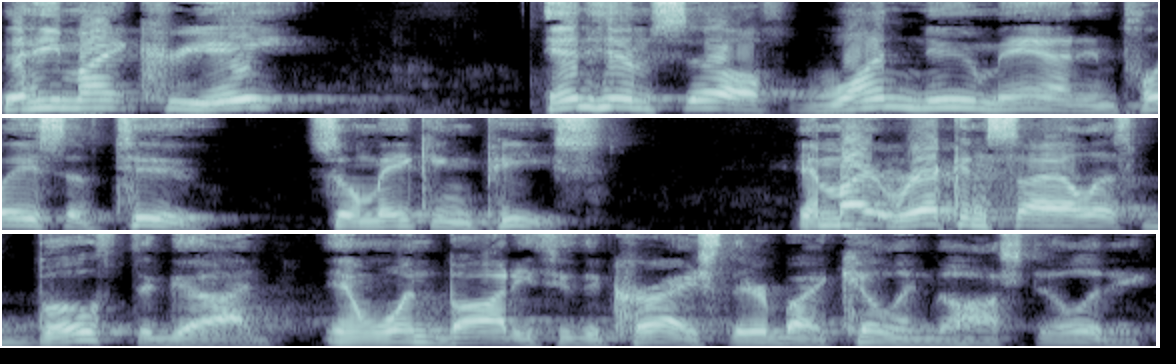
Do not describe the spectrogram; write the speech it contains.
that he might create in himself one new man in place of two, so making peace, and might reconcile us both to God in one body through the Christ, thereby killing the hostility.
